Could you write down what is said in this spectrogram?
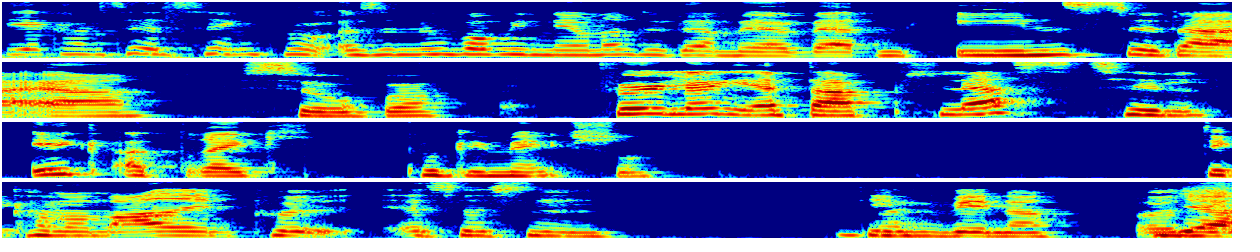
jeg kommer til at tænke på, altså nu hvor vi nævner det der med at være den eneste, der er sober, føler I, at der er plads til ikke at drikke på gymnasiet? Det kommer meget ind på, altså sådan, dine venner også. Ja,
